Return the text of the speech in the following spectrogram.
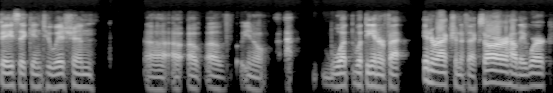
basic intuition uh, of, of, you know what what the interaction effects are, how they work.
